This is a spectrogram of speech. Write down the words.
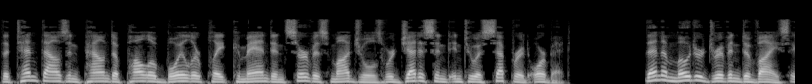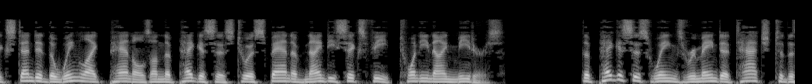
the 10,000-pound Apollo boilerplate command and service modules were jettisoned into a separate orbit. Then a motor-driven device extended the wing-like panels on the Pegasus to a span of 96 feet 29 meters. The Pegasus wings remained attached to the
